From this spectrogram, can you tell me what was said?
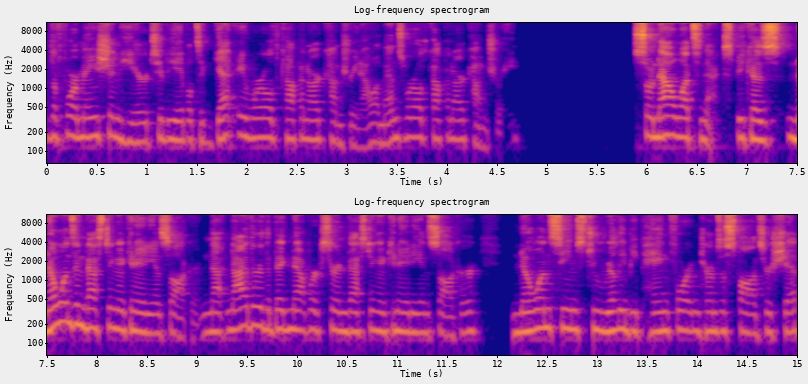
the formation here to be able to get a World Cup in our country now, a men's World Cup in our country. So now what's next? Because no one's investing in Canadian soccer. Not, neither of the big networks are investing in Canadian soccer. No one seems to really be paying for it in terms of sponsorship.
